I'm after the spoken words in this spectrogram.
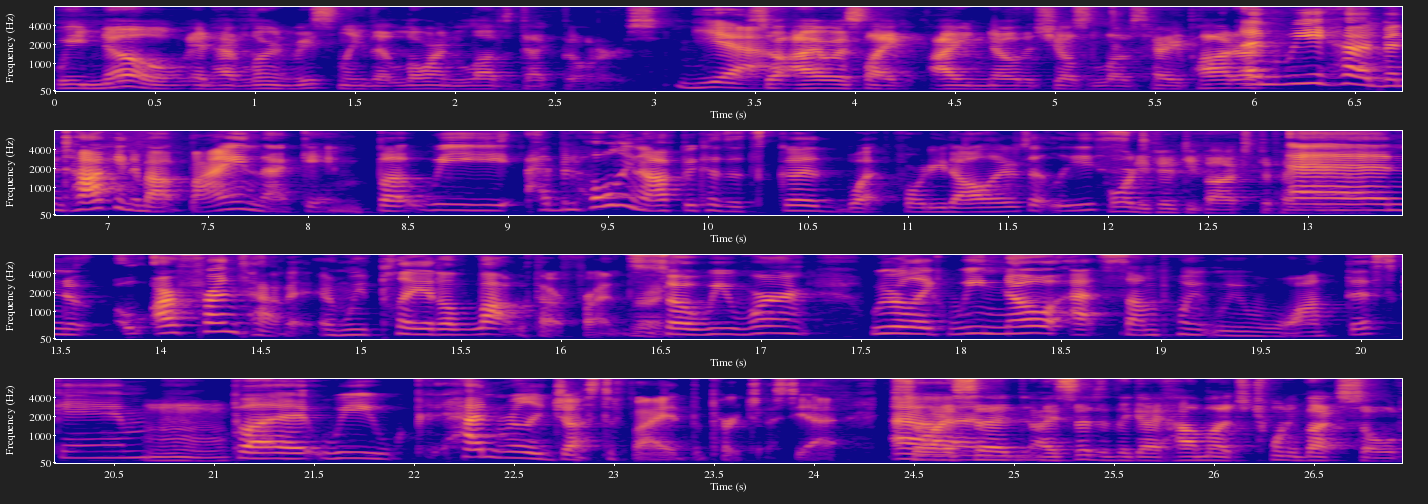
we know and have learned recently that Lauren loves deck builders. yeah So I was like, I know that she also loves Harry Potter. and we had been talking about buying that game but we had been holding off because it's good what $40 at least 40, 50 bucks depending. and our friends have it and we play it a lot with our friends Right. so we weren't we were like we know at some point we want this game Mm-hmm. but we hadn't really justified the purchase yet so I said, I said to the guy, how much? Twenty bucks sold.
